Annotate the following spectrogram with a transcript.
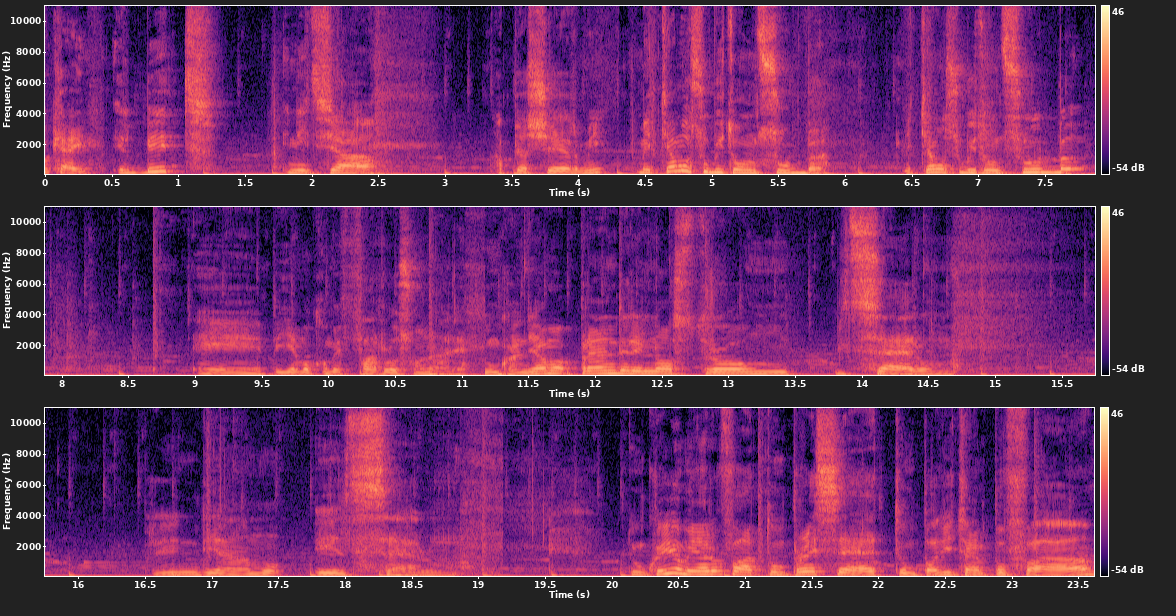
Ok, il beat inizia a piacermi. Mettiamo subito un sub. Mettiamo subito un sub e vediamo come farlo suonare. Dunque andiamo a prendere il nostro il serum. Prendiamo il serum. Dunque io mi ero fatto un preset un po' di tempo fa.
